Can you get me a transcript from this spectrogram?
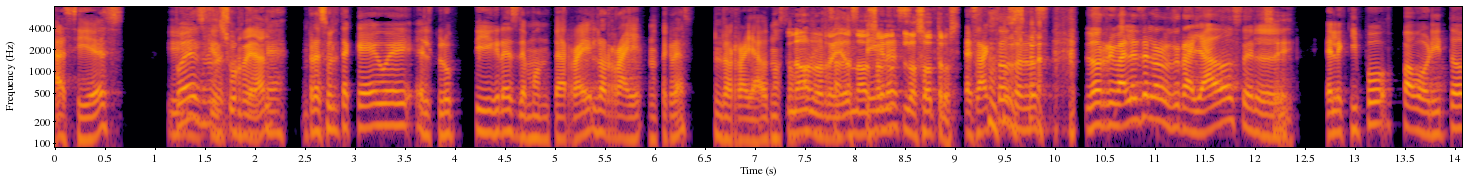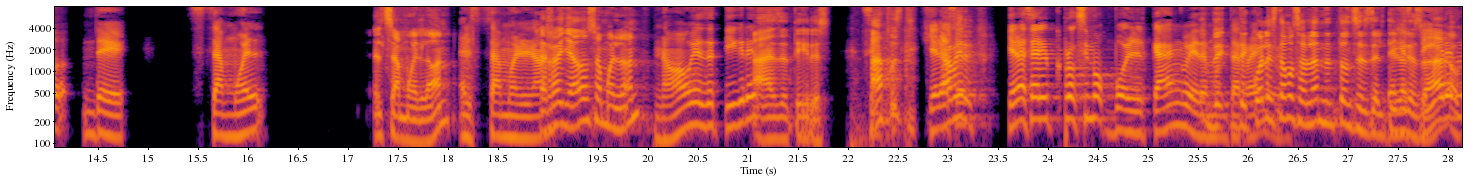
Así es. ¿Qué- Pues qué es resulta surreal? que, resulta que, güey, el Club Tigres de Monterrey, los rayados, ¿no te creas? Los rayados no son. No, los son rayados no, son Tigres. los otros. Exacto, son los, los rivales de los rayados, el, Sí. el equipo favorito de Samuel, El Samuelón. el Samuel. ¿Es rayado Samuelón? No, güey, es de Tigres. Ah, es de Tigres. Sí. Ah, pues, a hacer, ver, quiere hacer el próximo volcán, güey, de ¿de, Monterrey. de cuál güey. estamos hablando entonces? Del De Tigres. Tigres, güey,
